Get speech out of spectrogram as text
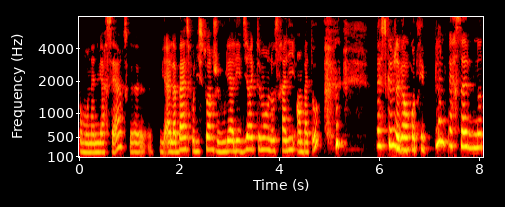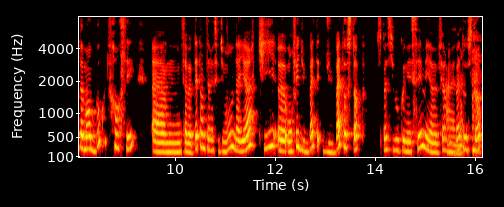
pour mon anniversaire. Parce que, à la base, pour l'histoire, je voulais aller directement en Australie en bateau. parce que j'avais rencontré plein de personnes, notamment beaucoup de Français, euh, ça va peut-être intéresser du monde d'ailleurs, qui euh, ont fait du, du bateau stop. Je sais pas si vous connaissez, mais euh, faire du ah, bateau stop.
